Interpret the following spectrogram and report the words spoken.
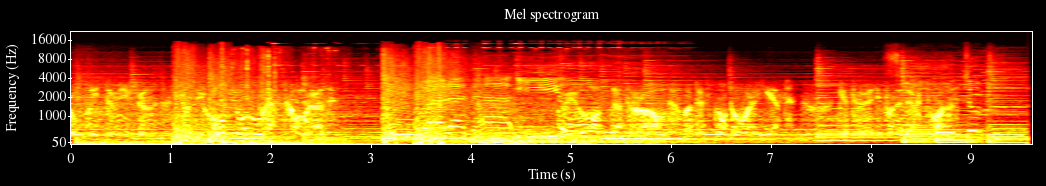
Complete the mission. You're the only one left, comrade. We lost that round, but it's not over yet. Get ready for the next one.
